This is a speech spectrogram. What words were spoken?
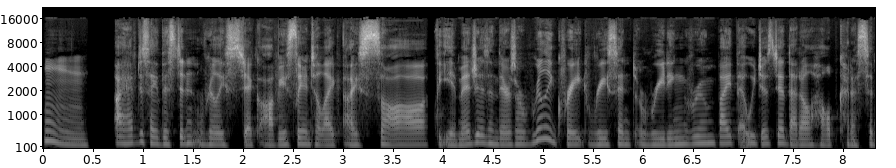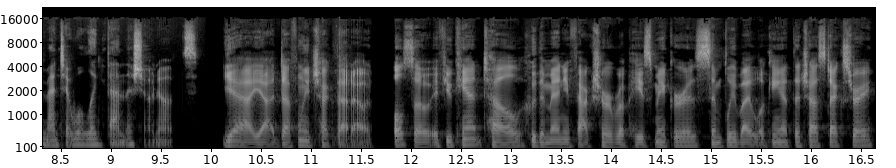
Hmm. I have to say, this didn't really stick, obviously, until like I saw the images. And there's a really great recent reading room bite that we just did that'll help kind of cement it. We'll link that in the show notes. Yeah, yeah, definitely check that out. Also, if you can't tell who the manufacturer of a pacemaker is simply by looking at the chest x ray,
